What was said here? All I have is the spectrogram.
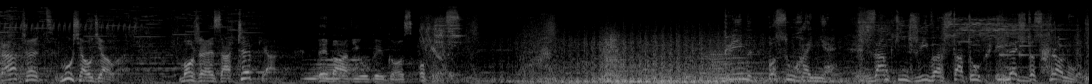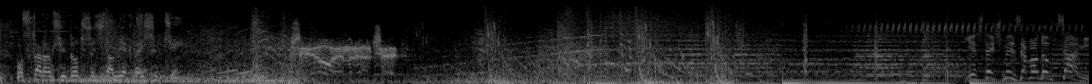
Ratchet musiał działać. Może zaczepian wybawiłby go z opresji. Grim, Posłuchaj mnie. Zamknij drzwi warsztatu i leć do schronu. Postaram się dotrzeć tam jak najszybciej. Przyjąłem, Ratchet. Jesteśmy zawodowcami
